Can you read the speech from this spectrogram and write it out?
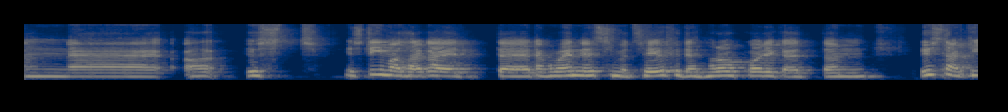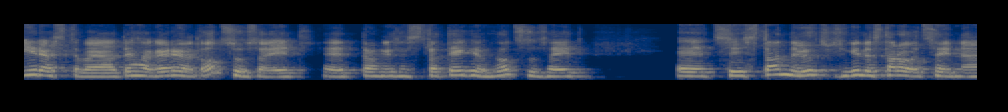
on äh, just, just viimasel ka, et äh, nagu me enne ütlesime, et see Jõhvi tehnoloogia oligi, et on üsna kiiresti vaja teha ka erinevaid otsuseid, et ongi see strateegilised otsuseid. et siis tandemi juhtimis on kindlasti et selline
